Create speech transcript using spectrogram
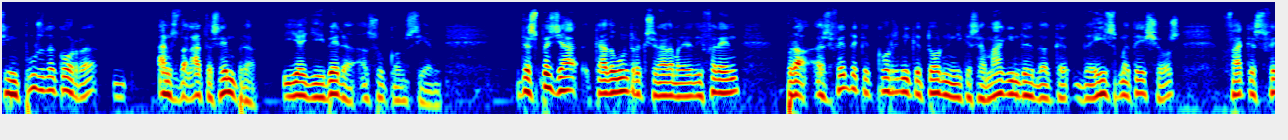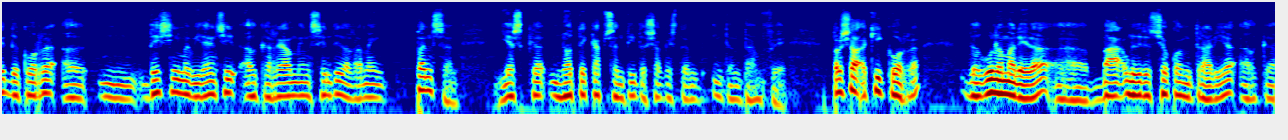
l'impuls de córrer ens delata sempre i allibera el subconscient. Després ja cada un reacciona de manera diferent, però el fet de que corrin i que tornin i que s'amaguin d'ells de, de, mateixos fa que el fet de córrer eh, deixin en evidència el que realment senten i el realment pensen i és que no té cap sentit això que estan intentant fer. Per això aquí corre, d'alguna manera, eh, va una direcció contrària al que,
